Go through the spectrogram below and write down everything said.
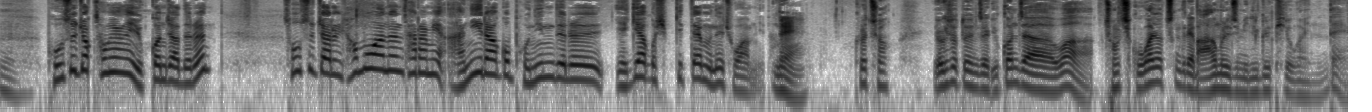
음. 보수적 성향의 유권자들은 소수자를 혐오하는 사람이 아니라고 본인들을 얘기하고 싶기 때문에 좋아합니다. 네. 그렇죠. 여기서 또 이제 유권자와 정치 고관여층들의 마음을 좀 읽을 필요가 있는데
